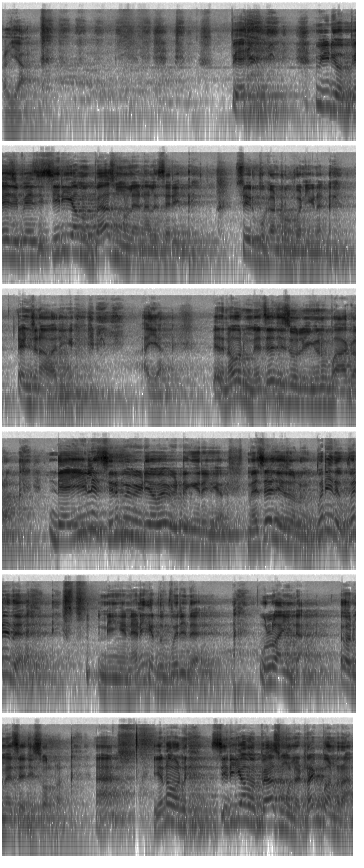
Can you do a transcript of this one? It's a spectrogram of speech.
ஐயா. பே வீடியோ பேசி பேசி சிரிக்காமல் பேச முடியல என்னால் சரி. சிரிப்பு கண்ட்ரோல் பண்ணிக்கினேன். டென்ஷன் ஆகாதீங்க. ஐயா எதனா ஒரு மெசேஜ் சொல்லுவீங்கன்னு பார்க்குறோம் டெய்லி சிரிப்பு வீடியோவே விட்டுங்கிறீங்க மெசேஜ் சொல்லுங்கள் புரியுது புரியுது. நீங்கள் நினைக்கிறது புரியுது. உள் வாங்கிட்டேன் ஒரு மெசேஜ் சொல்கிறேன் ஆ? என்ன ஒன்று சிரிக்காமல் பேச முடியல. ட்ரை பண்ணுறேன்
